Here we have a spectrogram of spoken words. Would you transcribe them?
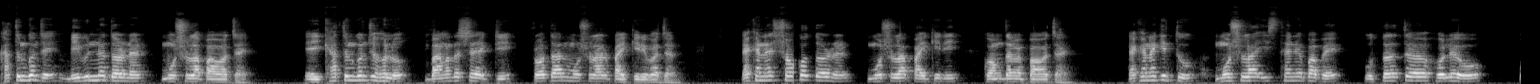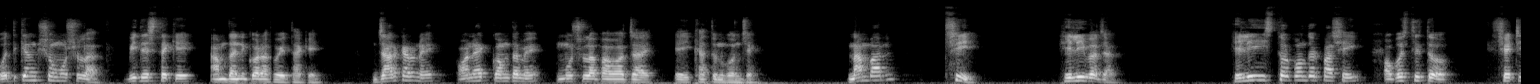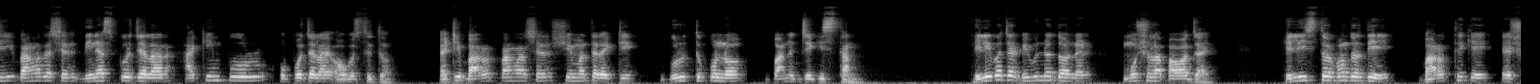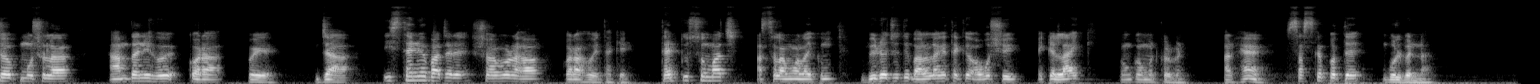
খাতুনগঞ্জে বিভিন্ন ধরনের মশলা পাওয়া যায়। এই খাতুনগঞ্জ হলো বাংলাদেশের একটি প্রধান মশলার পাইকারি বাজার। এখানে সকল ধরনের মশলা পাইকারি কম দামে পাওয়া যায়। এখানে কিন্তু মশলা স্থানীয়ভাবে উৎপাদিত হলেও অধিকাংশ মশলা বিদেশ থেকে আমদানি করা হয়ে থাকে, যার কারণে অনেক কম দামে মশলা পাওয়া যায় এই খাতুনগঞ্জে। নাম্বার থ্রি, হিলি বাজার। হিলি স্থলবন্দর পাশেই অবস্থিত সেটি বাংলাদেশের দিনাজপুর জেলার হাকিমপুর উপজেলায় অবস্থিত। এটি ভারত বাংলাদেশের সীমান্তের একটি গুরুত্বপূর্ণ বাণিজ্যিক স্থান। হিলিবাজার বিভিন্ন ধরনের মশলা পাওয়া যায়। হিলি স্তর বন্দর দিয়ে ভারত থেকে এসব মশলা আমদানি করা হয়ে, যা স্থানীয় বাজারে সরবরাহ করা হয়ে থাকে। থ্যাংক ইউ সো মাচ আসসালামু আলাইকুম। ভিডিও যদি ভালো লাগে থাকে, অবশ্যই একটা লাইক এবং কমেন্ট করবেন। আর হ্যাঁ সাবস্ক্রাইব করতে ভুলবেন না।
